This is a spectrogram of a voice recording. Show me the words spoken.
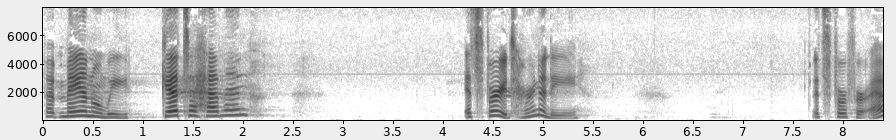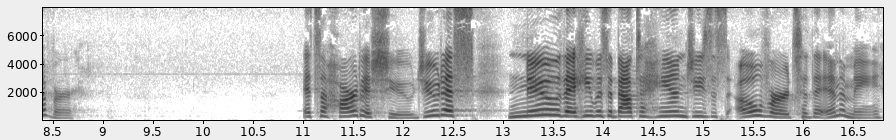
But man, when we get to heaven, it's for eternity, it's for forever. It's a heart issue. Judas knew that he was about to hand Jesus over to the enemy.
